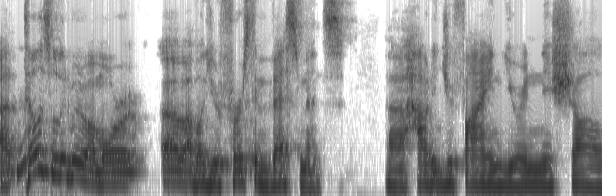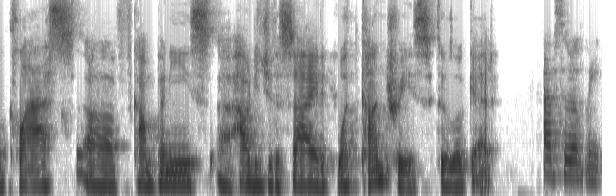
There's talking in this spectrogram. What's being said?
Uh, mm-hmm. Tell us a little bit about more uh, about your first investments. Uh, how did you find your initial class of companies? Uh, how did you decide what countries to look at? Absolutely.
